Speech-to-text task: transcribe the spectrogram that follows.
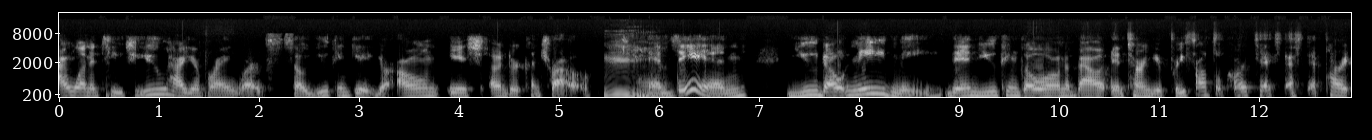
I want to teach you how your brain works so you can get your own ish under control. Mm. And then you don't need me. Then you can go on about and turn your prefrontal cortex, that's that part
